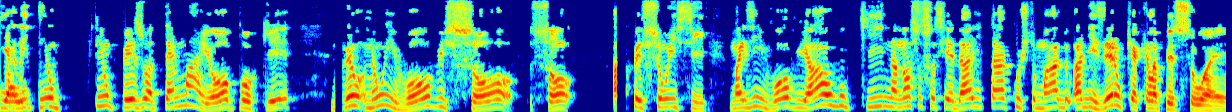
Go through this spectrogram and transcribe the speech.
e ali tem um, tem um peso até maior, porque não, não envolve só, só a pessoa em si, mas envolve algo que na nossa sociedade está acostumado a dizer o que aquela pessoa é.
